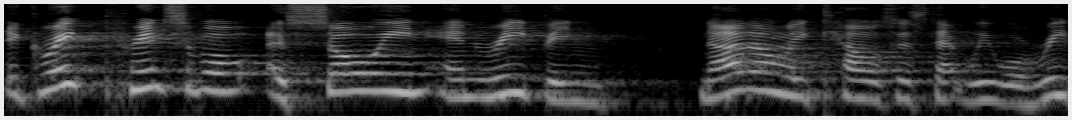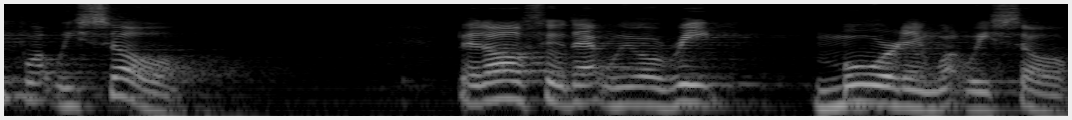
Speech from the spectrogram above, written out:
the great principle of sowing and reaping not only tells us that we will reap what we sow, but also that we will reap more than what we sow.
